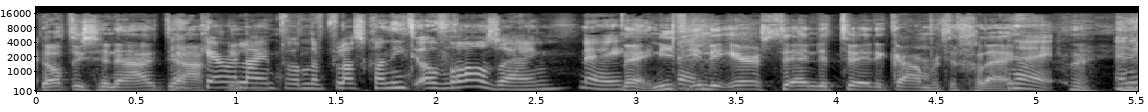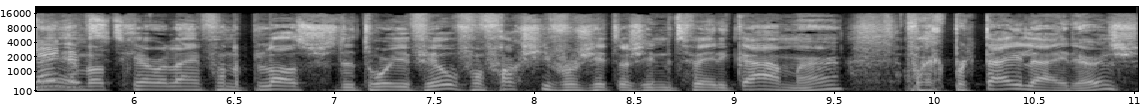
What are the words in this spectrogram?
dat is een uitdaging. En Caroline van der Plas kan niet overal zijn. Nee, nee niet in de Eerste en de Tweede Kamer tegelijk. Nee. En, en, wat Caroline van der Plas, dat hoor je veel van fractievoorzitters in de Tweede Kamer. Of eigenlijk partijleiders.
